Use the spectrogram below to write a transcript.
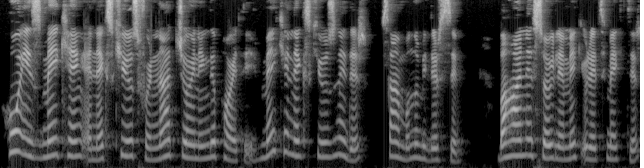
Who is making an excuse for not joining the party? Make an excuse nedir? Sen bunu bilirsin. Bahane söylemek, üretmektir.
